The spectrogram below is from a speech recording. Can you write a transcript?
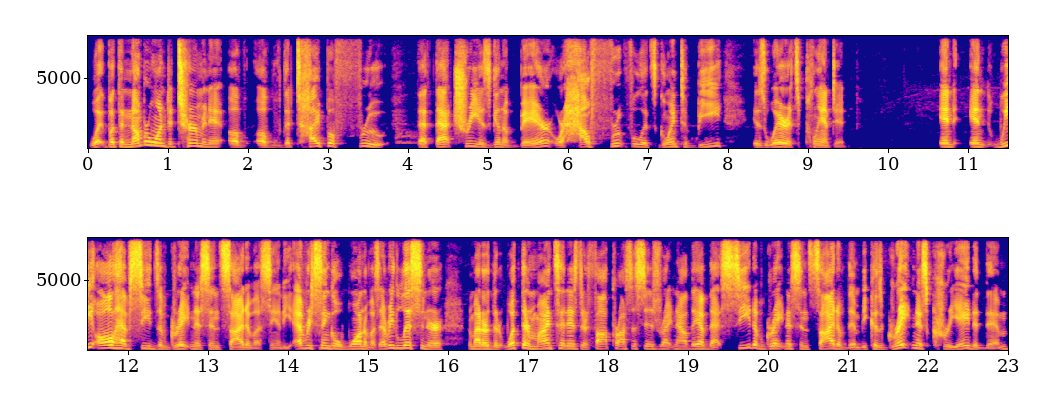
What but the number one determinant of of the type of fruit that that tree is going to bear or how fruitful it's going to be is where it's planted and and we all have seeds of greatness inside of us Sandee every single one of us every listener no matter the, what their mindset is their thought process is right now they have that seed of greatness inside of them because greatness created them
